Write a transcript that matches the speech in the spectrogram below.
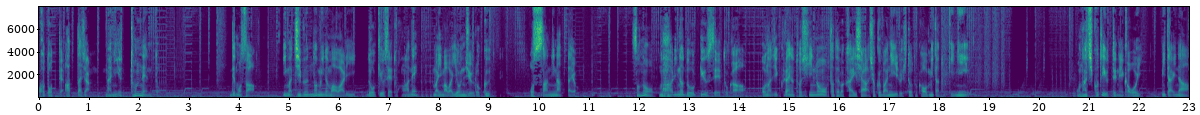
ことってあったじゃん。何言っとんねんと。でもさ、今自分の身の回り、同級生とかがね、まあ今は46、おっさんになったよ。その周りの同級生とか、同じくらいの年の、例えば会社、職場にいる人とかを見たときに、同じこと言ってねえか、おい。みたいな、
